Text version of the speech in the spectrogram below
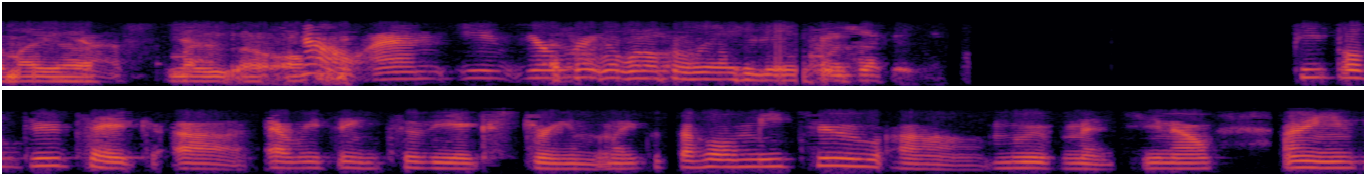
am I uh, yes. am I uh, off? No, and you, you're I think right. I went off the rails again for a second. People do take uh everything to the extreme like with the whole me too uh movement you know? I mean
